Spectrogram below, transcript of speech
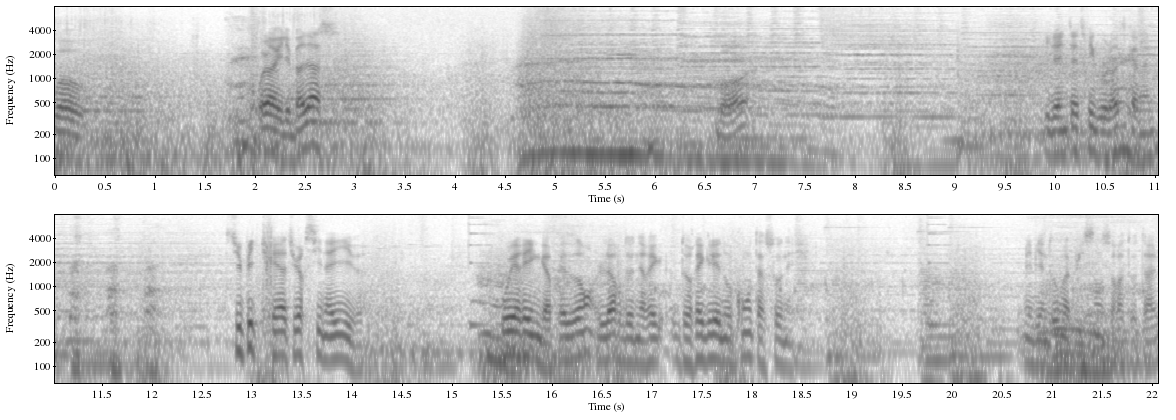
Wow. Voilà, il est badass. Bon. Il a une tête rigolote quand même. Stupide créature si naïve. Où est Ring À présent, l'heure de, de régler nos comptes a sonné. Mais bientôt ma puissance sera totale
